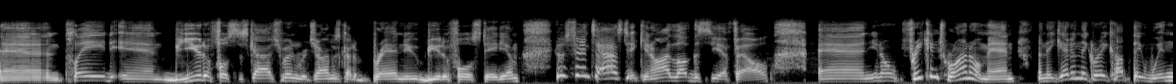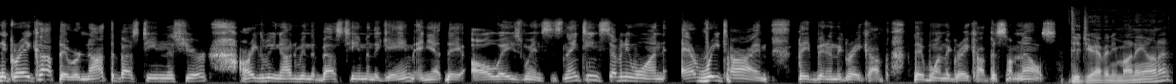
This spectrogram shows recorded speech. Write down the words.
and played in beautiful Saskatchewan. Regina's got a brand new, beautiful stadium. It was fantastic. You know, I love the CFL. And, you know, freaking Toronto, man, when they get in the Grey Cup, they win the Grey Cup. They were not the best team this year, arguably not even the best team in the game, and yet they always win. Since 1971, every time they've been in the the Grey Cup. They won the Grey Cup. It's something else. Did you have any money on it?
